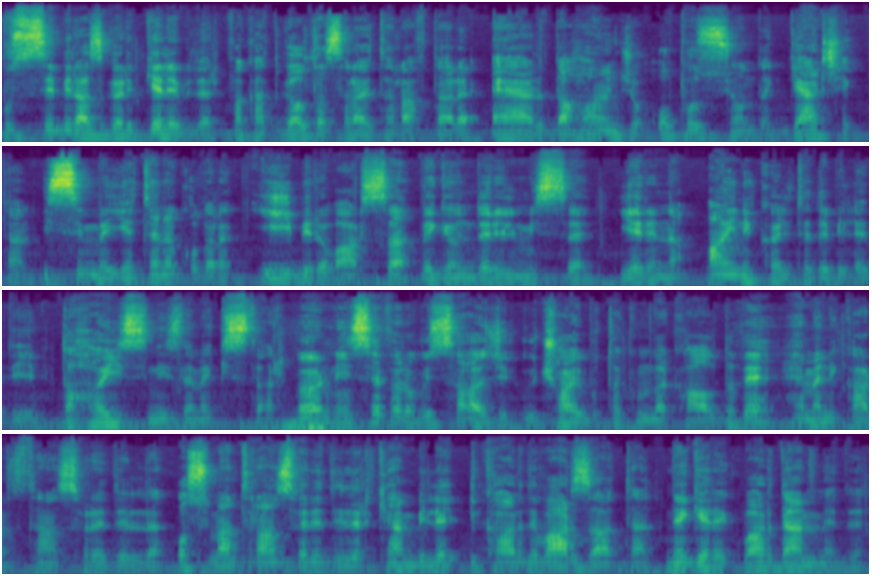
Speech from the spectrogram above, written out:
bu size biraz garip gelebilir fakat Galatasaray taraftarı eğer daha önce o pozisyonda gerçekten isim ve yetenek olarak iyi biri varsa ve gönderilmişse yerine aynı kalitede bile değil daha iyisini izlemek ister. Örneğin Seferovic sadece 3 ay bu takımda kaldı ve hemen Icardi transfer edildi. Osimhen transfer edilirken bile Icardi var zaten. Ne gerek var denmedi.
